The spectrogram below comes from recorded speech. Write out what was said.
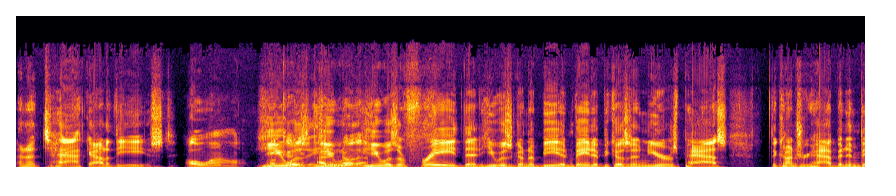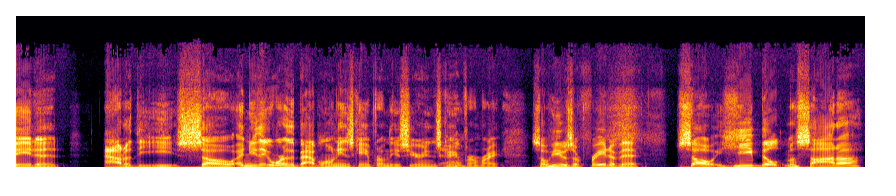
an attack out of the east. oh wow, He Okay. was he, didn't know that. he was afraid that he was going to be invaded because in years past the country had been invaded out of the east. So, and you think of where the Babylonians came from, the Assyrians came from, right? So he was afraid of it. So he built Masada,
